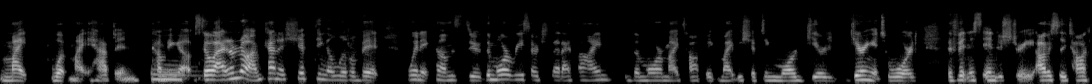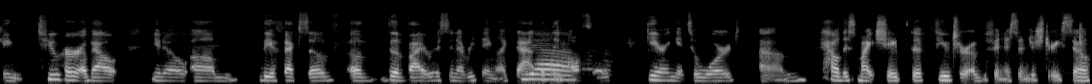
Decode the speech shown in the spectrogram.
might what might happen coming up. So i don't know i'm kind of shifting a little bit when it comes to the more research that i find the more my topic might be shifting more geared gearing it toward the fitness industry. Obviously talking to her about you know um the effects of of the virus and everything like that but then also gearing it toward um how this might shape the future of the fitness industry. So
